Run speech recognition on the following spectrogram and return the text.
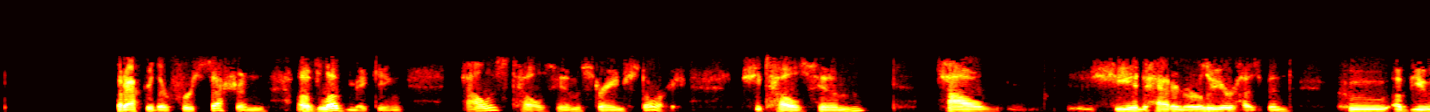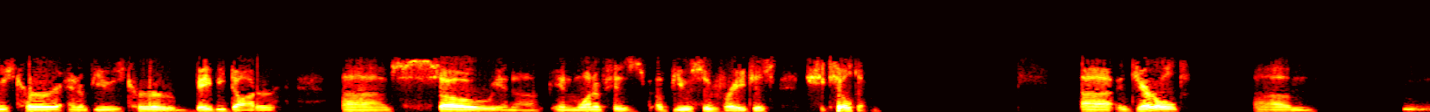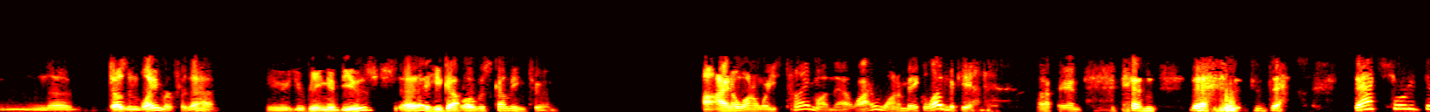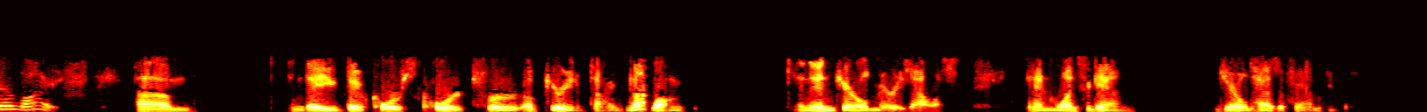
But after their first session of lovemaking, Alice tells him a strange story. She tells him how she had had an earlier husband who abused her and abused her baby daughter. Uh, so in a in one of his abusive rages, she killed him. Uh, Gerald um, uh, doesn't blame her for that. You, you're being abused. Uh, he got what was coming to him. I don't want to waste time on that. Well, I want to make love again, and and that, that's that's sort of their life. Um, and they they of course court for a period of time, not long, and then Gerald marries Alice, and once again, Gerald has a family.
